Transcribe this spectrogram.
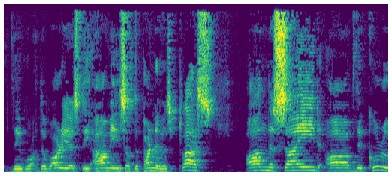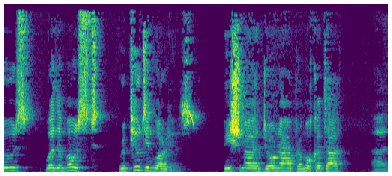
the the warriors, the armies of the Pandavas. Plus, on the side of the Kurus were the most reputed warriors. Bhishma, Drona, Pramukhata, uh,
